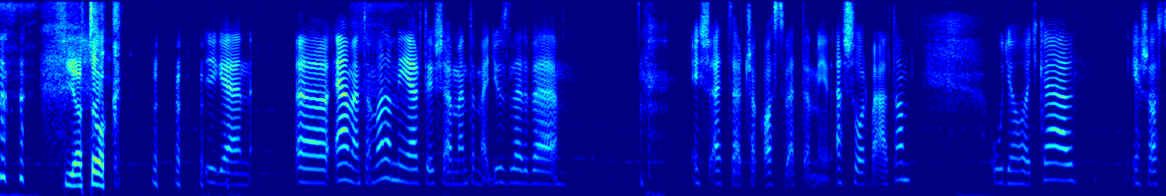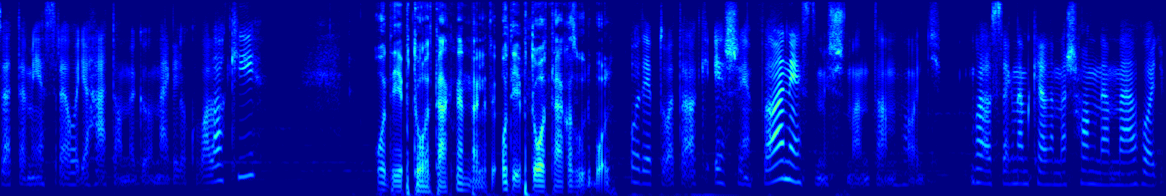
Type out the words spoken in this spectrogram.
Fiatok. igen, uh, elmentem valamiért, és elmentem egy üzletbe, és egyszer csak azt vettem én, ezt sorba álltam, úgy, ahogy kell, és azt vettem észre, hogy a hátam mögül meglök valaki, Odébb tolták, nem meglepő. Odébb tolták az útból. odébb toltak, és én felnéztem, és mondtam, hogy valószínűleg nem kellemes hangnemmel, hogy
